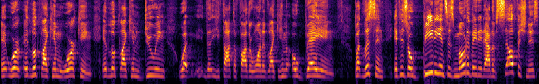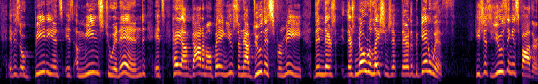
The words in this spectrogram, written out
It, worked, it looked like him working. It looked like him doing what he thought the father wanted, like him obeying. But listen, if his obedience is motivated out of selfishness, if his obedience is a means to an end, it's, hey, I'm God, I'm obeying you, so now do this for me, then there's, there's no relationship there to begin with. He's just using his father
